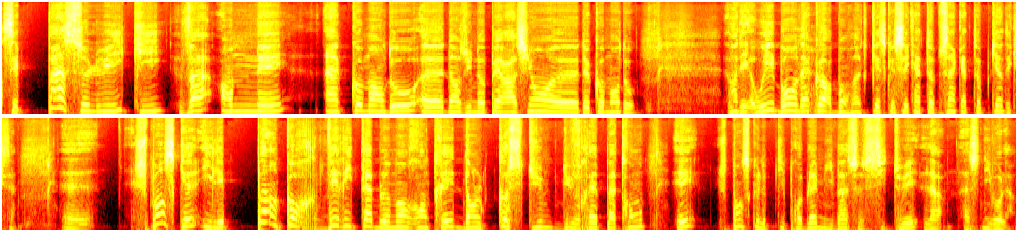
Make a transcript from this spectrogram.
c'est pas celui qui va emmener un commando euh, dans une opération euh, de commando. On dit oui, bon, d'accord, bon, qu'est-ce que c'est qu'un top 5, un top 15, etc. Euh, je pense qu'il n'est encore véritablement rentré dans le costume du vrai patron et je pense que le petit problème, il va se situer là, à ce niveau-là.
